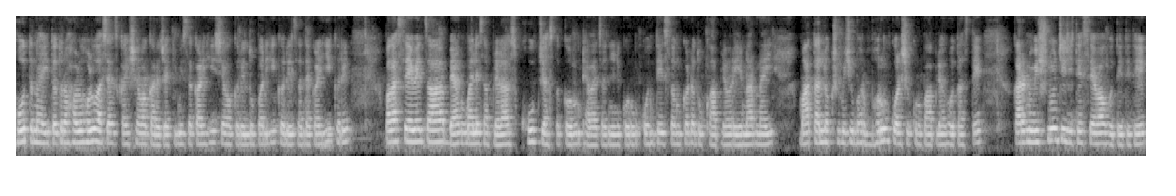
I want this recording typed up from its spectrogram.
होत नाही तर हळूहळू अशाच काही सेवा करायच्या की मी सकाळीही सेवा करेल दुपारीही करेल संध्याकाळीही करेल. बघा सेवेचा बँक बॅलेन्स आपल्याला खूप जास्त करून ठेवायचा जेणेकरून कोणतेही संकट दुःख आपल्यावर येणार नाही. माता लक्ष्मीची भरभरून अशी कृपा आपल्यावर होत असते. कारण विष्णूंची जिथे सेवा होते तिथे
